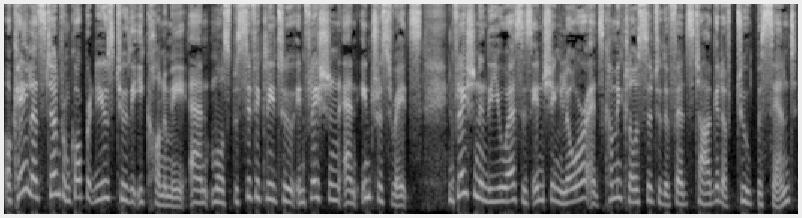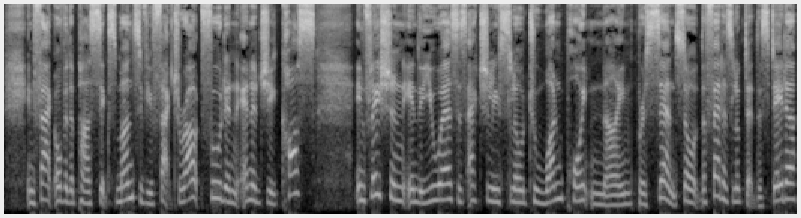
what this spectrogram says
Okay, let's turn from corporate news to the economy and more specifically to inflation and interest rates. Inflation in the US is inching lower and it's coming closer to the Fed's target of 2%. In fact, over the past six months, if you factor out food and energy costs, inflation in the US has actually slowed to 1.9%. So the Fed has looked at this data.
